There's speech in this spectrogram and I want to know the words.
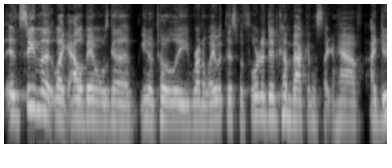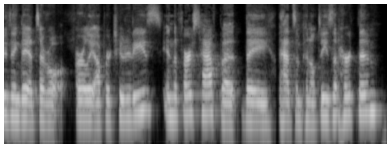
It seemed that like Alabama was gonna, you know, totally run away with this, but Florida did come back in the second half. I do think they had several early opportunities in the first half, but they had some penalties that hurt them.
